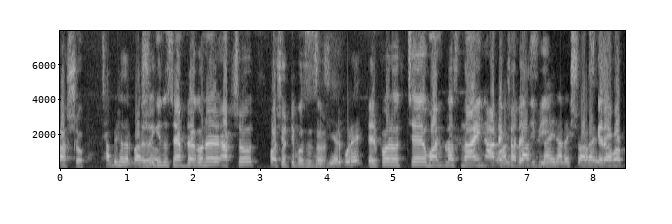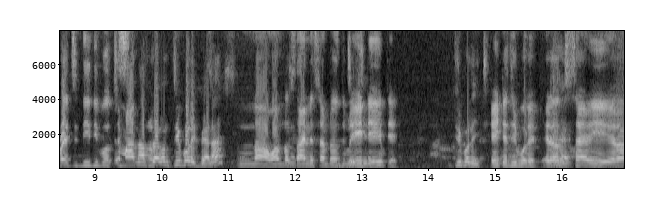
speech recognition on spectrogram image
পাঁচশো। ছাব্বিশ হাজার পাঁচশো। কিন্তু স্ন্যাপড্রাগনের আটশো পঁয়ষট্টি প্রসেসর এরপরে? এরপর হচ্ছে ওয়ান প্লাস নাইন আট একশো আঠাশ OnePlus জিবি 9 আজকের অফার প্রাইস দিয়ে দিব হচ্ছে স্ন্যাপড্রাগন ট্রিপল এইট না? না ওয়ান প্লাস নাইন স্ন্যাপড্রাগন এইটে এইটে ট্রিপল এইট এইটে ট্রিপল এইট এরা এরা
